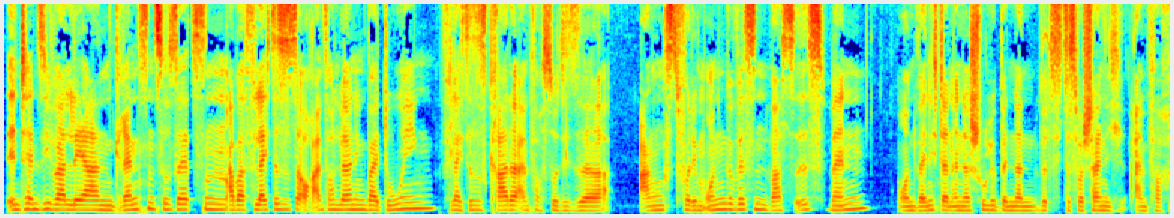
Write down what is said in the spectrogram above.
intensiver lernen, Grenzen zu setzen. Aber vielleicht ist es auch einfach Learning by Doing. Vielleicht ist es gerade einfach so diese Angst vor dem Ungewissen, was ist, wenn. Und wenn ich dann in der Schule bin, dann wird sich das wahrscheinlich einfach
